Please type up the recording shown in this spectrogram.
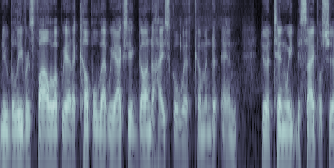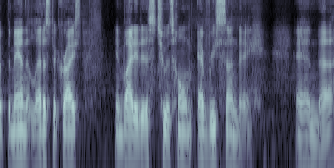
new believers follow up. We had a couple that we actually had gone to high school with come and, and do a 10 week discipleship. The man that led us to Christ invited us to his home every Sunday. And, uh,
